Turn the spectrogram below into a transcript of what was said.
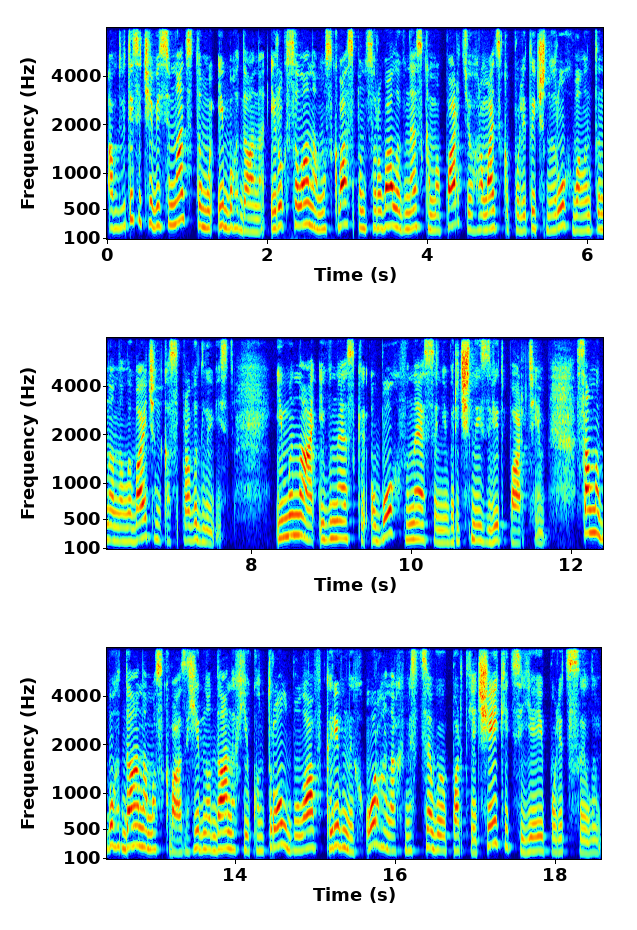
А в 2018-му і Богдана, і Роксолана Москва спонсорували внесками партію громадсько-політичний рух Валентина Наливайченка Справедливість. Імена і внески обох внесені в річний звіт партії. Саме Богдана Москва, згідно даних «Юконтрол», була в керівних органах місцевої партячейки цієї політсили.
